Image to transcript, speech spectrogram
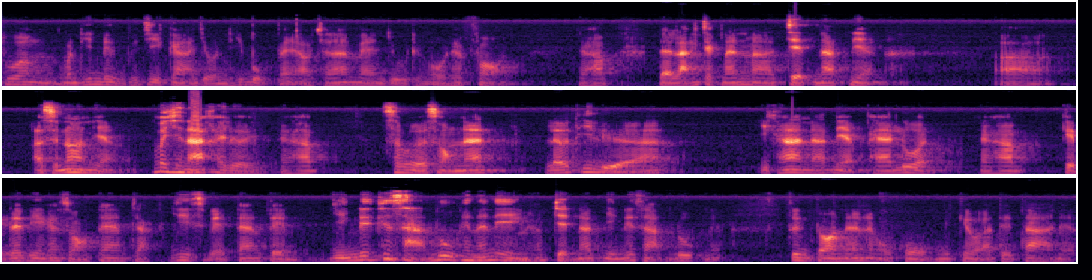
ช่วงวันที่ 1 พฤศจิกายนที่บุกไปเอาชนะแมนยูถึงโอลด์แทรฟฟอร์ดนะครับแต่หลังจากนั้นมา 7 นัดเนี่ยอาร์เซนอลเนี่ยไม่ชนะใครเลยนะครับเสมอ 2 นัดแล้วที่เหลืออีก 5 นัดเนี่ยแพ้รวดนะครับเก็บได้เพียงแค่ 2 แต้มจาก 21 แต้มเต็ม ยิงได้แค่ 3 ลูกแค่นั้นเองนะครับ7นัดยิงได้ 3 ลูกเนี่ยซึ่งตอนนั้นโอ้โหมิเกลอาร์เตต้าเนี่ย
